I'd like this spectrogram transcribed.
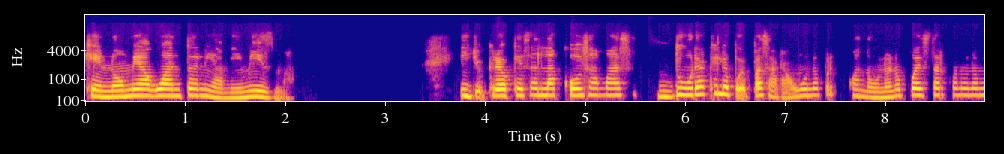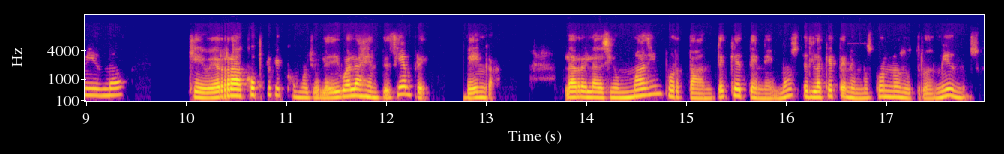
que no me aguanto ni a mí misma. Y yo creo que esa es la cosa más dura que le puede pasar a uno, porque cuando uno no puede estar con uno mismo, qué berraco, porque como yo le digo a la gente siempre, venga, la relación más importante que tenemos es la que tenemos con nosotros mismos,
